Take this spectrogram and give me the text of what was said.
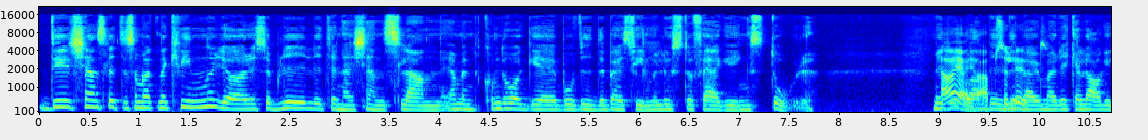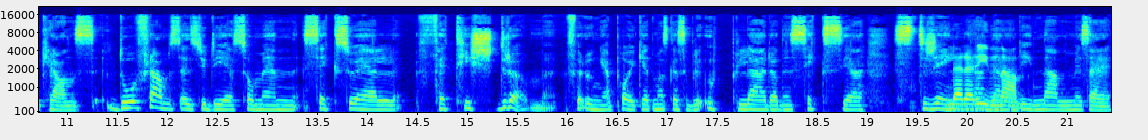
det känns lite som att när kvinnor gör det så blir lite den här känslan. Ja, men, kom du ihåg eh, Bo Widerbergs film Lust och fägring stor? Med ja, Johan ja, Widerberg och Marika Lagerkrans, då framställs ju det som en sexuell fetischdröm för unga pojkar. Att man ska bli upplärd av den sexiga, stränga lärarinnan. lärarinnan med så här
